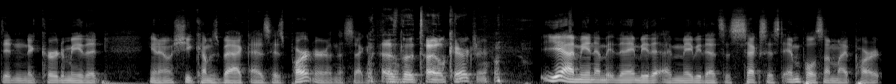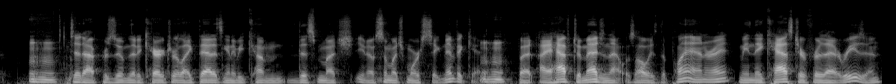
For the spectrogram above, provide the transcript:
didn't occur to me that. You know, she comes back as his partner in the second film. As the title character. Yeah, I mean, I mean, maybe that maybe that's a sexist impulse on my part to not presume that a character like that is going to become this much, you know, so much more significant. But I have to imagine that was always the plan, right? I mean, they cast her for that reason.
